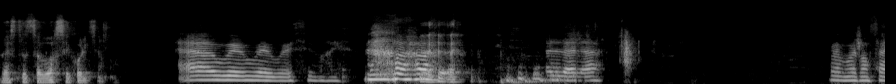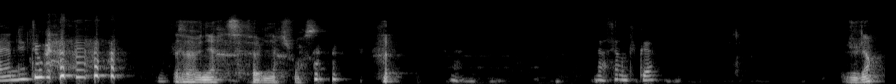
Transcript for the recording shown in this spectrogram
Reste à savoir c'est quoi le tien. Ah ouais, ouais, ouais, c'est vrai. ah là là. moi, j'en sais rien du tout. ça va venir, ça va venir, je pense. Merci en tout cas. Julien?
